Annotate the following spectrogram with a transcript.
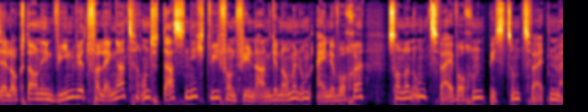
Der Lockdown in Wien wird verlängert und das nicht wie von vielen angenommen um eine Woche, sondern um zwei Wochen bis zum 2. Mai.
